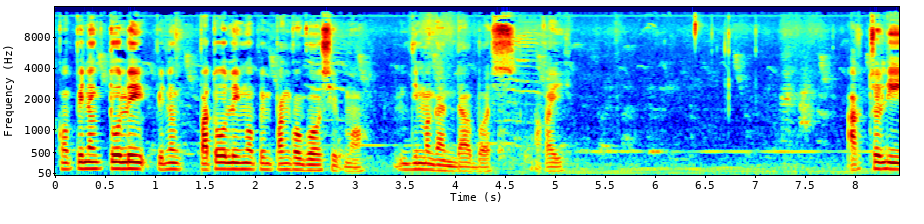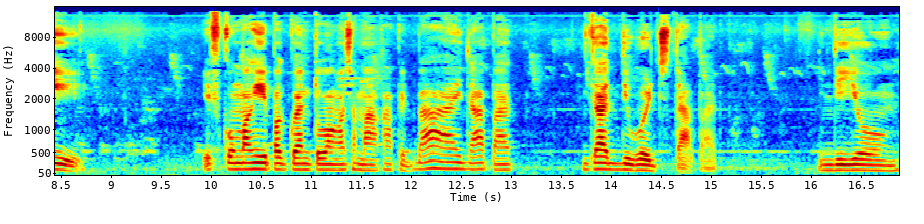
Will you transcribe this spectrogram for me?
kung pinagtuloy pinagpatuloy mo pa yung panggogosip mo, hindi maganda, boss. Okay? Actually, if kung makipagkwentuhan ka sa mga kapitbahay, dapat God the words dapat. Hindi yung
